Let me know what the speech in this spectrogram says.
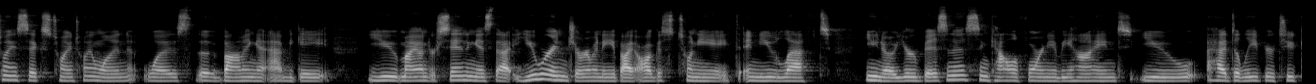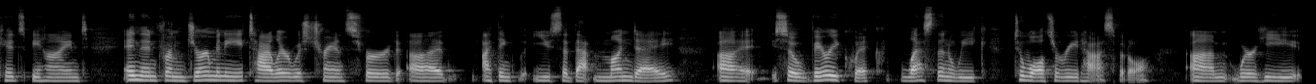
26, 2021 was the bombing at Abbey Gate. You, my understanding is that you were in Germany by August 28th and you left, you know, your business in California behind. You had to leave your two kids behind. And then from Germany, Tyler was transferred, uh, I think you said that Monday. Uh, so very quick, less than a week, to Walter Reed Hospital, um, where he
